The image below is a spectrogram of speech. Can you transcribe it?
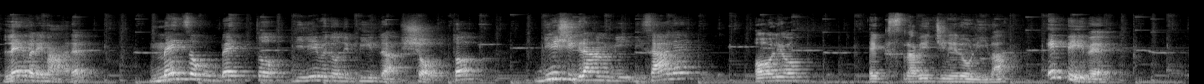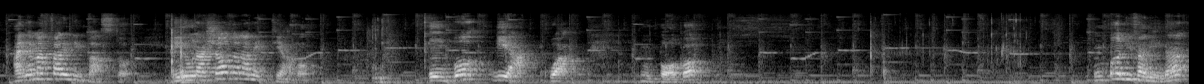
levere mare, mezzo cubetto di lievito di birra sciolto, 10 g di sale, olio extravergine d'oliva e pepe. Andiamo a fare l'impasto. In una ciotola mettiamo un po' di acqua, un poco, un po' di farina,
